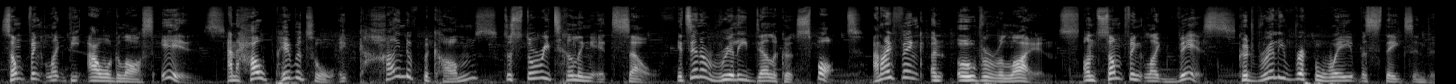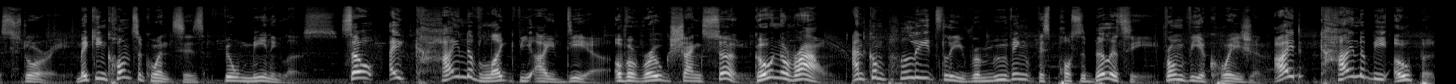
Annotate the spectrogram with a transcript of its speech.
something like the Hourglass is, and how pivotal it kind of becomes to storytelling itself. It's in a really delicate spot, and I think an over-reliance on something like this could really rip away the stakes in this story, making consequences feel meaningless. So I kind of like the idea of a rogue Shang Tsung going around and completely removing this possibility from the equation. I'd kind of be open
